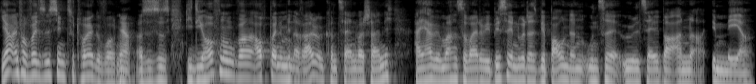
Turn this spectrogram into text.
Ja, einfach weil es ist ihm zu teuer geworden. Ja. Also es ist, die, die Hoffnung war auch bei einem Mineralölkonzern wahrscheinlich, ah ja, wir machen so weiter wie bisher, nur dass wir bauen dann unser Öl selber an im Meer,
